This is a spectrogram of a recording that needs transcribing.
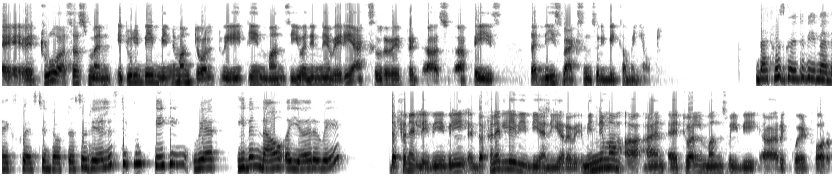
a, a, true assessment, it will be minimum 12 to 18 months, even in a very accelerated uh, uh, pace, that these vaccines will be coming out. That was going to be my next question, Doctor. So, realistically speaking, we are even now a year away. Definitely, we will definitely we be a year away. Minimum uh, and 12 months will be uh, required for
